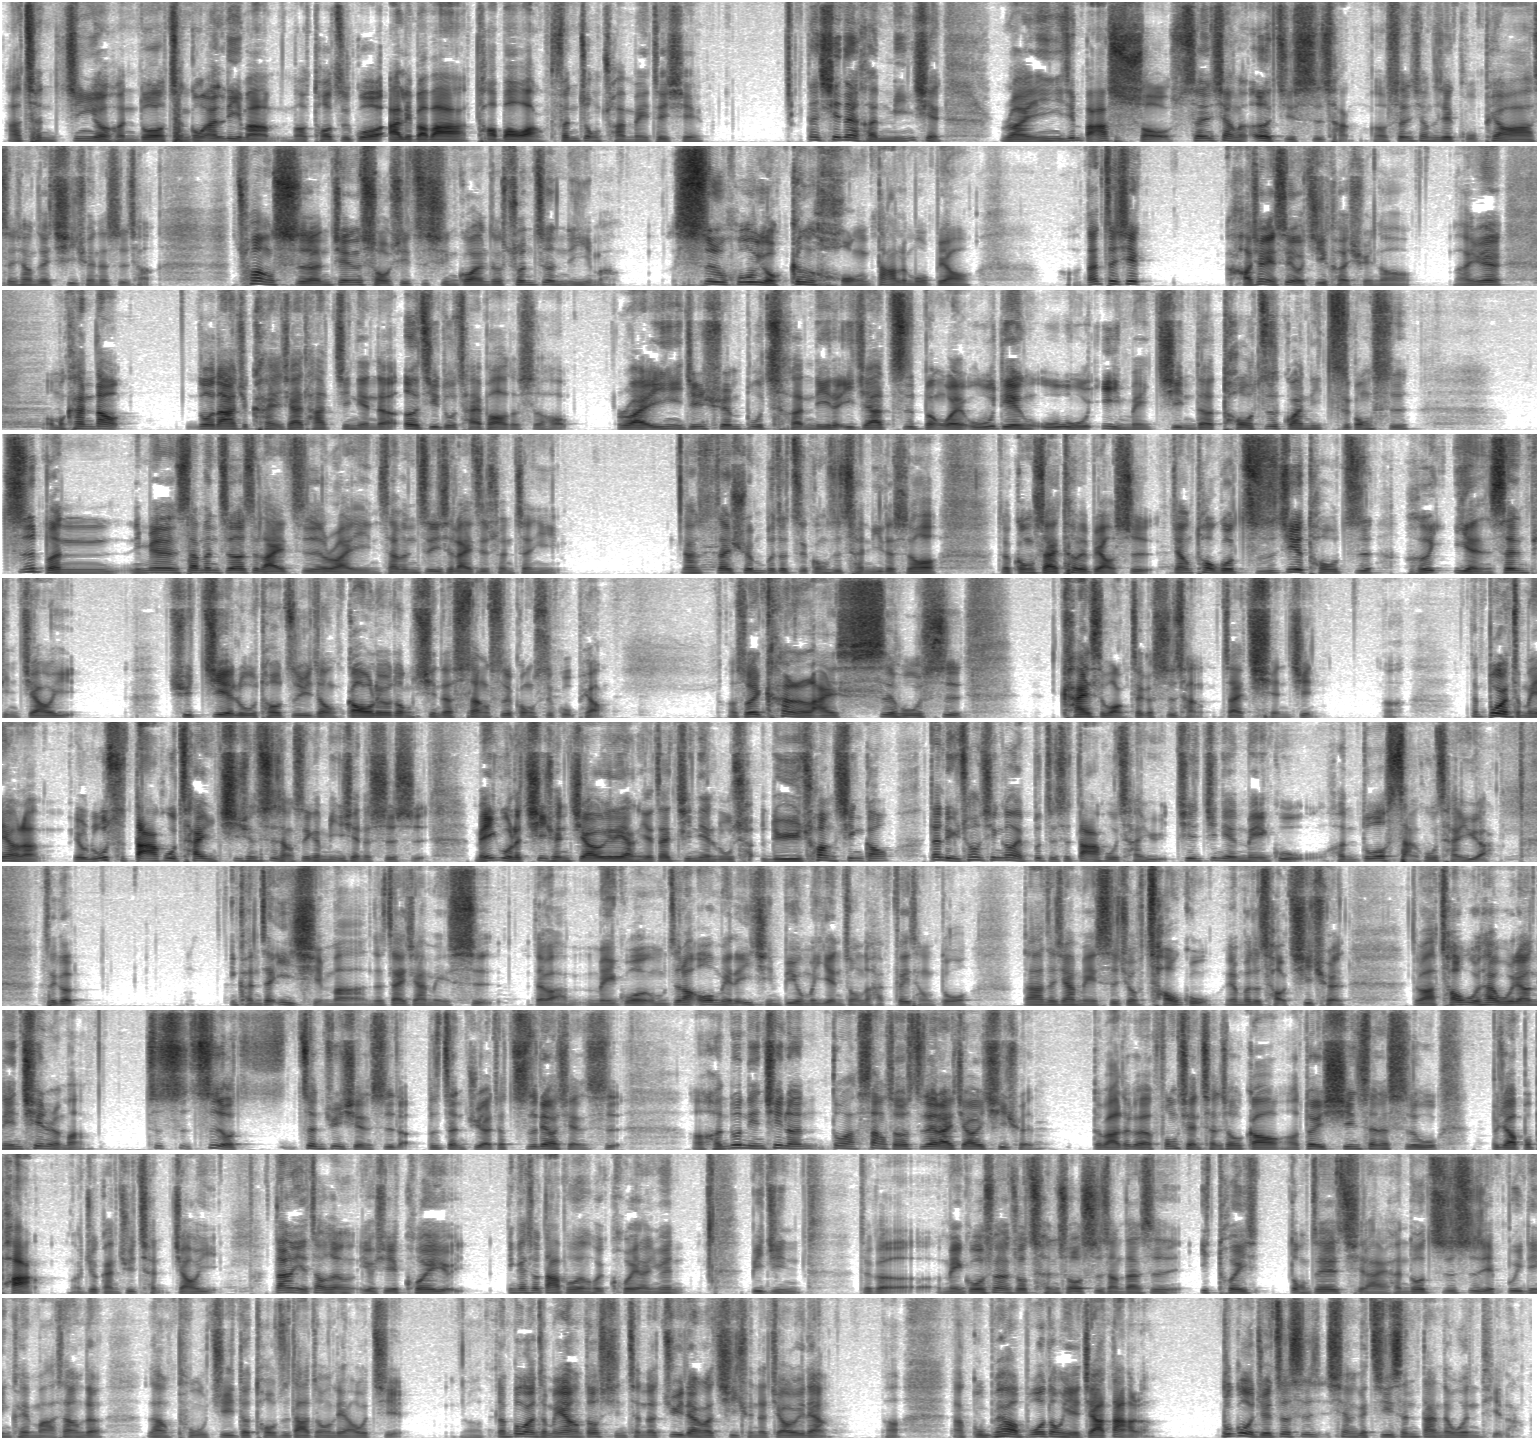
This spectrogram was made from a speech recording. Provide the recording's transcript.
他曾经有很多成功案例嘛。然后投资过阿里巴巴、淘宝网、分众传媒这些。但现在很明显，软银已经把手伸向了二级市场，哦，伸向这些股票啊，伸向这些期权的市场。创始人兼首席执行官这个孙正义嘛，似乎有更宏大的目标。但这些好像也是有迹可循哦啊，因为我们看到。如果大家去看一下他今年的二季度财报的时候，软银已经宣布成立了一家资本为五点五五亿美金的投资管理子公司，资本里面三分之二是来自软银，三分之一是来自孙正义。那在宣布这子公司成立的时候，这公司还特别表示，将透过直接投资和衍生品交易，去介入投资于这种高流动性的上市公司股票。所以看来似乎是。开始往这个市场在前进！但不管怎么样了，有如此大户参与期权市场是一个明显的事实。美股的期权交易量也在今年屡创屡创新高，但屡创新高也不只是大户参与，其实今年美股很多散户参与啊。这个你可能在疫情嘛，那在家没事，对吧？美国我们知道欧美的疫情比我们严重的还非常多，大家在家没事就炒股，要么就炒期权，对吧？炒股太无聊，年轻人嘛。这是是有证据显示的，不是证据啊，叫资料显示啊，很多年轻人都啊，上手直接来交易期权，对吧？这个风险承受高啊，对新生的事物比较不怕啊，就敢去成交易。当然也造成有些亏，有应该说大部分会亏啊，因为毕竟这个美国虽然说成熟市场，但是一推动这些起来，很多知识也不一定可以马上的让普及的投资大众了解啊。但不管怎么样，都形成了巨量的期权的交易量啊，那股票波动也加大了。不过我觉得这是像一个鸡生蛋的问题了，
